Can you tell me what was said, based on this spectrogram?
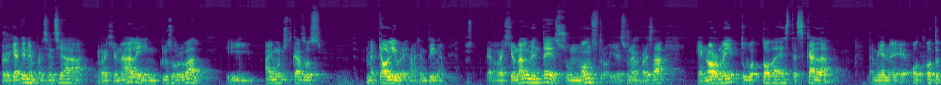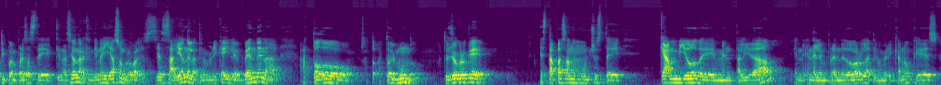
pero que ya tienen presencia regional e incluso global. Y hay muchos casos Mercado Libre, en Argentina. Pues, regionalmente es un monstruo y es una empresa enorme y tuvo toda esta escala. También eh, otro tipo de empresas de, que nacieron en Argentina y ya son globales, ya salieron de Latinoamérica y le venden a, a todo, a todo el mundo. Entonces yo creo que está pasando mucho este cambio de mentalidad en, en el emprendedor latinoamericano que es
